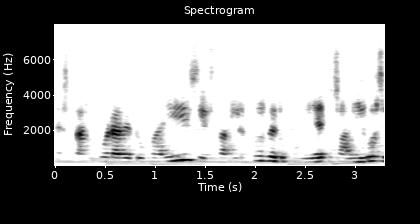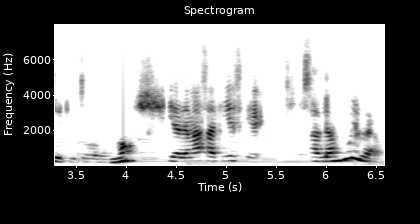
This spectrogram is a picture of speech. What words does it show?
estar fuera de tu país y estar lejos de tu familia y tus amigos y tu todo, ¿no? Y además aquí es que todos hablan búlgaro.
